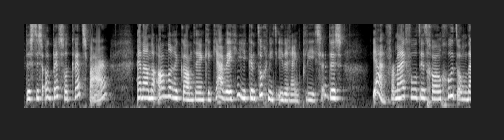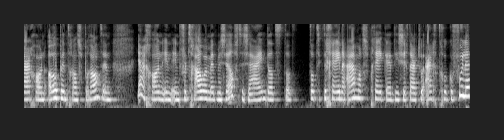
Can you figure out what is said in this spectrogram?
Dus het is ook best wel kwetsbaar. En aan de andere kant denk ik, ja, weet je, je kunt toch niet iedereen pleasen. Dus ja, voor mij voelt dit gewoon goed om daar gewoon open en transparant en ja, gewoon in, in vertrouwen met mezelf te zijn. Dat, dat, dat ik degene aan mag spreken die zich daartoe aangetrokken voelen.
